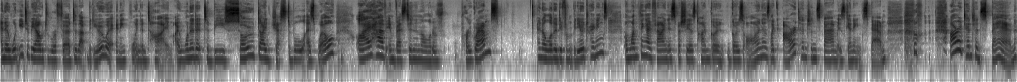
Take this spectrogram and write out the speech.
And I want you to be able to refer to that video at any point in time. I wanted it to be so digestible as well. I have invested in a lot of programs and a lot of different video trainings. And one thing I find, especially as time go- goes on, is like our attention spam is getting spam. our attention span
